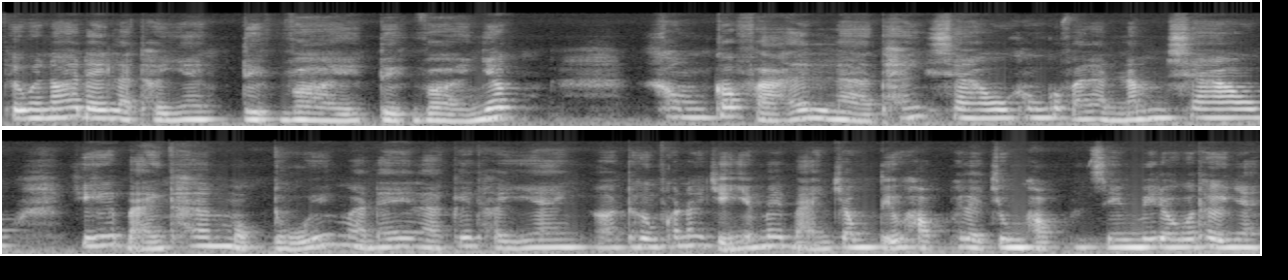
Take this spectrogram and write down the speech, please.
thư mới nói đây là thời gian tuyệt vời tuyệt vời nhất. Không có phải là tháng sau, không có phải là năm sau. Khi các bạn thêm một tuổi mà đây là cái thời gian ờ, ở thư không có nói chuyện với mấy bạn trong tiểu học hay là trung học, xem video của thư nha.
